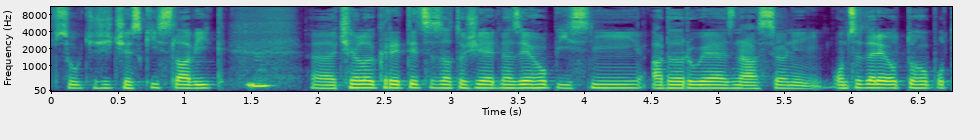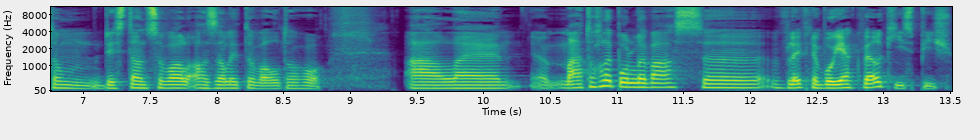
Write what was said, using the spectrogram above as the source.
v soutěži Český slavík hmm. Eh, čelil kritice za to, že jedna z jeho písní adoruje znásilnění. On se tedy od toho potom distancoval a zalitoval toho. Ale má tohle podle vás vliv, nebo jak velký spíš?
